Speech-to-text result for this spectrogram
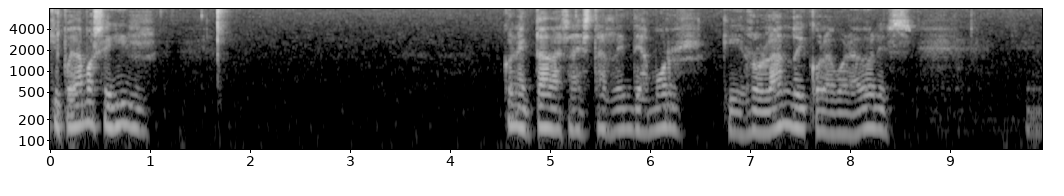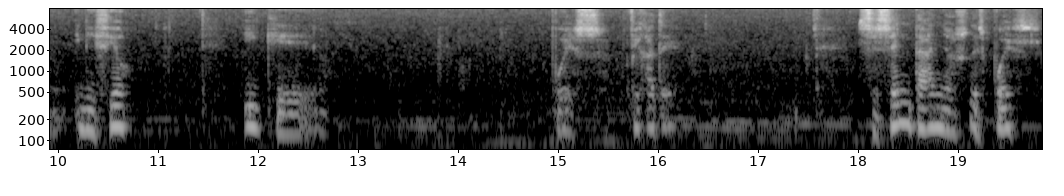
que podamos seguir conectadas a esta red de amor que Rolando y colaboradores eh, inició y que, pues, fíjate, 60 años después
